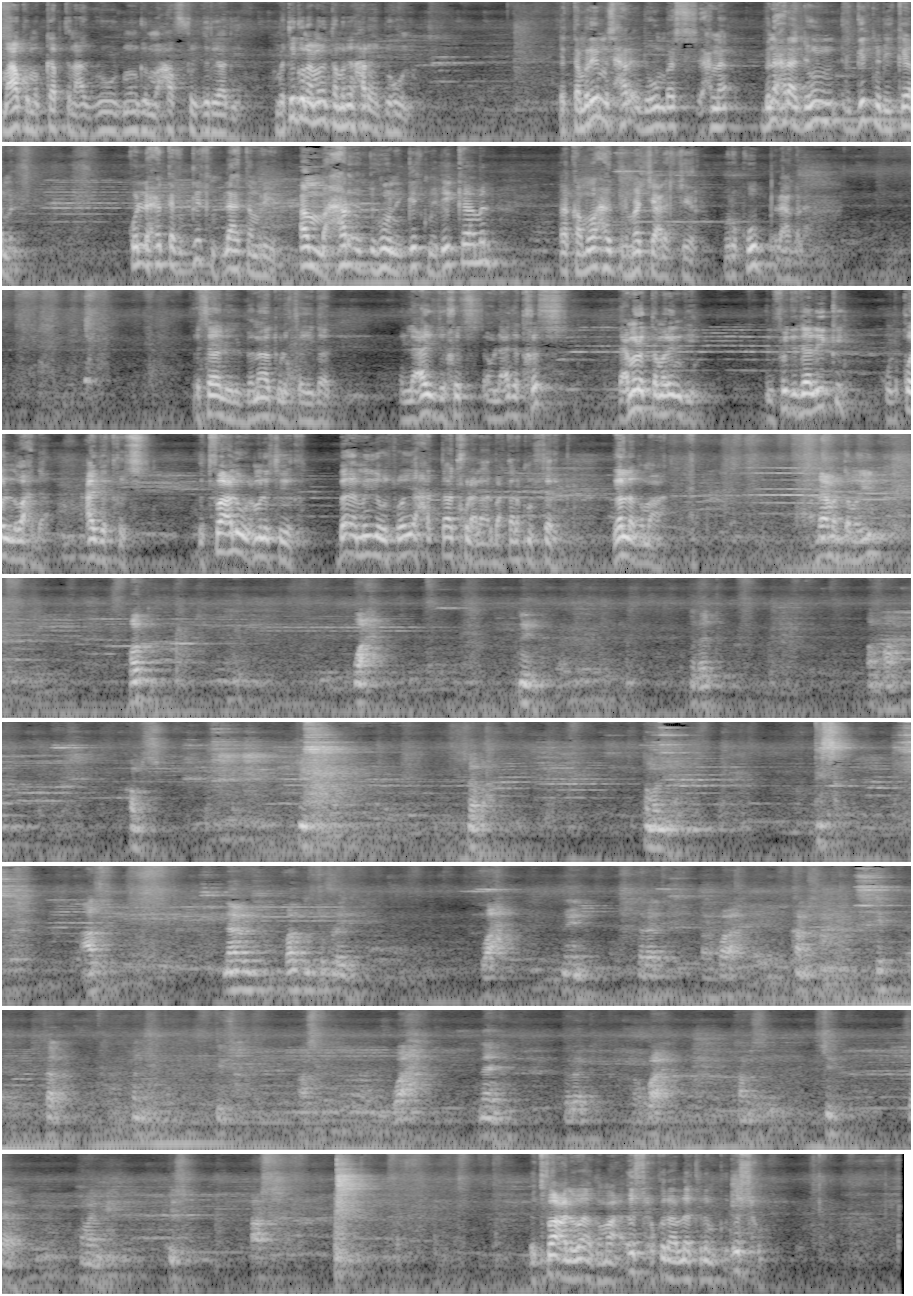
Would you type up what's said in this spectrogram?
معاكم الكابتن عجول منجي المحفز رياضي. ما تيجوا نعمل تمارين حرق الدهون. التمرين مش حرق دهون بس إحنا بنحرق دهون الجسم بالكامل كل حتة في الجسم لها تمرين. أما حرق الدهون الجسم بالكامل رقم واحد المشي على السير وركوب العجلة. رسالة للبنات وللسيدات. اللي عايز يخس أو اللي عايزة تخس اعملوا التمارين دي. الفيديو ده ليكي ولكل واحدة. عايزة تخس. اتفاعلوا واعملوا سير بقى 100 وشوية حتى أدخل على 4000 مشترك. يلا يا جماعة. نعمل تمارين. بطن. واحد. اثنين ثلاثة أربعة. خمسة ستة سبعة. ثمانية تسعة. عشرة. نعمل بطن سفلية. واحد اثنين ثلاثة أربعة خمسة ستة سبعة ثمانية تسعة عشرة واحد اثنين ثلاثة أربعة خمسة ستة سبعة ثمانية تسعة عشرة. اتفاعلوا يا جماعة اصحوا كده الله يكرمكم اصحوا.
